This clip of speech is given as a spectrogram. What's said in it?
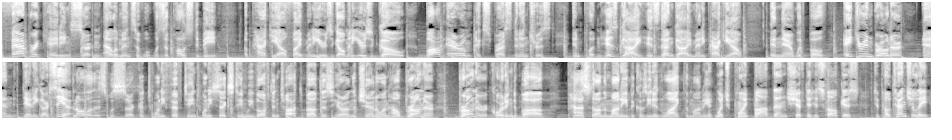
fabricating certain elements of what was supposed to be a Pacquiao fight many years ago. Many years ago, Bob Arum expressed an interest in putting his guy, his then guy, Manny Pacquiao, in there with both Adrian Broner and Danny Garcia. And all of this was circa 2015, 2016. We've often talked about this here on the channel and how Broner, Broner, according to Bob, passed on the money because he didn't like the money. At which point, Bob then shifted his focus to potentially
